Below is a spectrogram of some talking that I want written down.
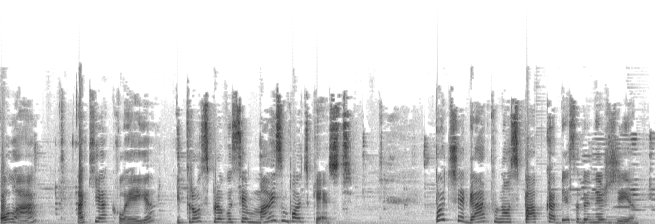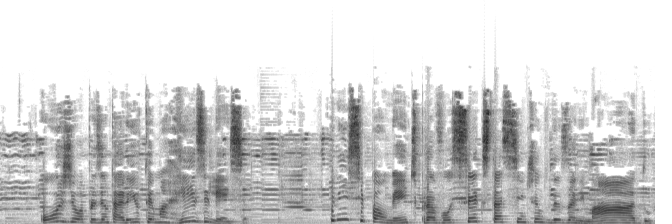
Olá, aqui é a Cleia e trouxe para você mais um podcast. Pode chegar para o nosso papo Cabeça da Energia. Hoje eu apresentarei o tema resiliência. Principalmente para você que está se sentindo desanimado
